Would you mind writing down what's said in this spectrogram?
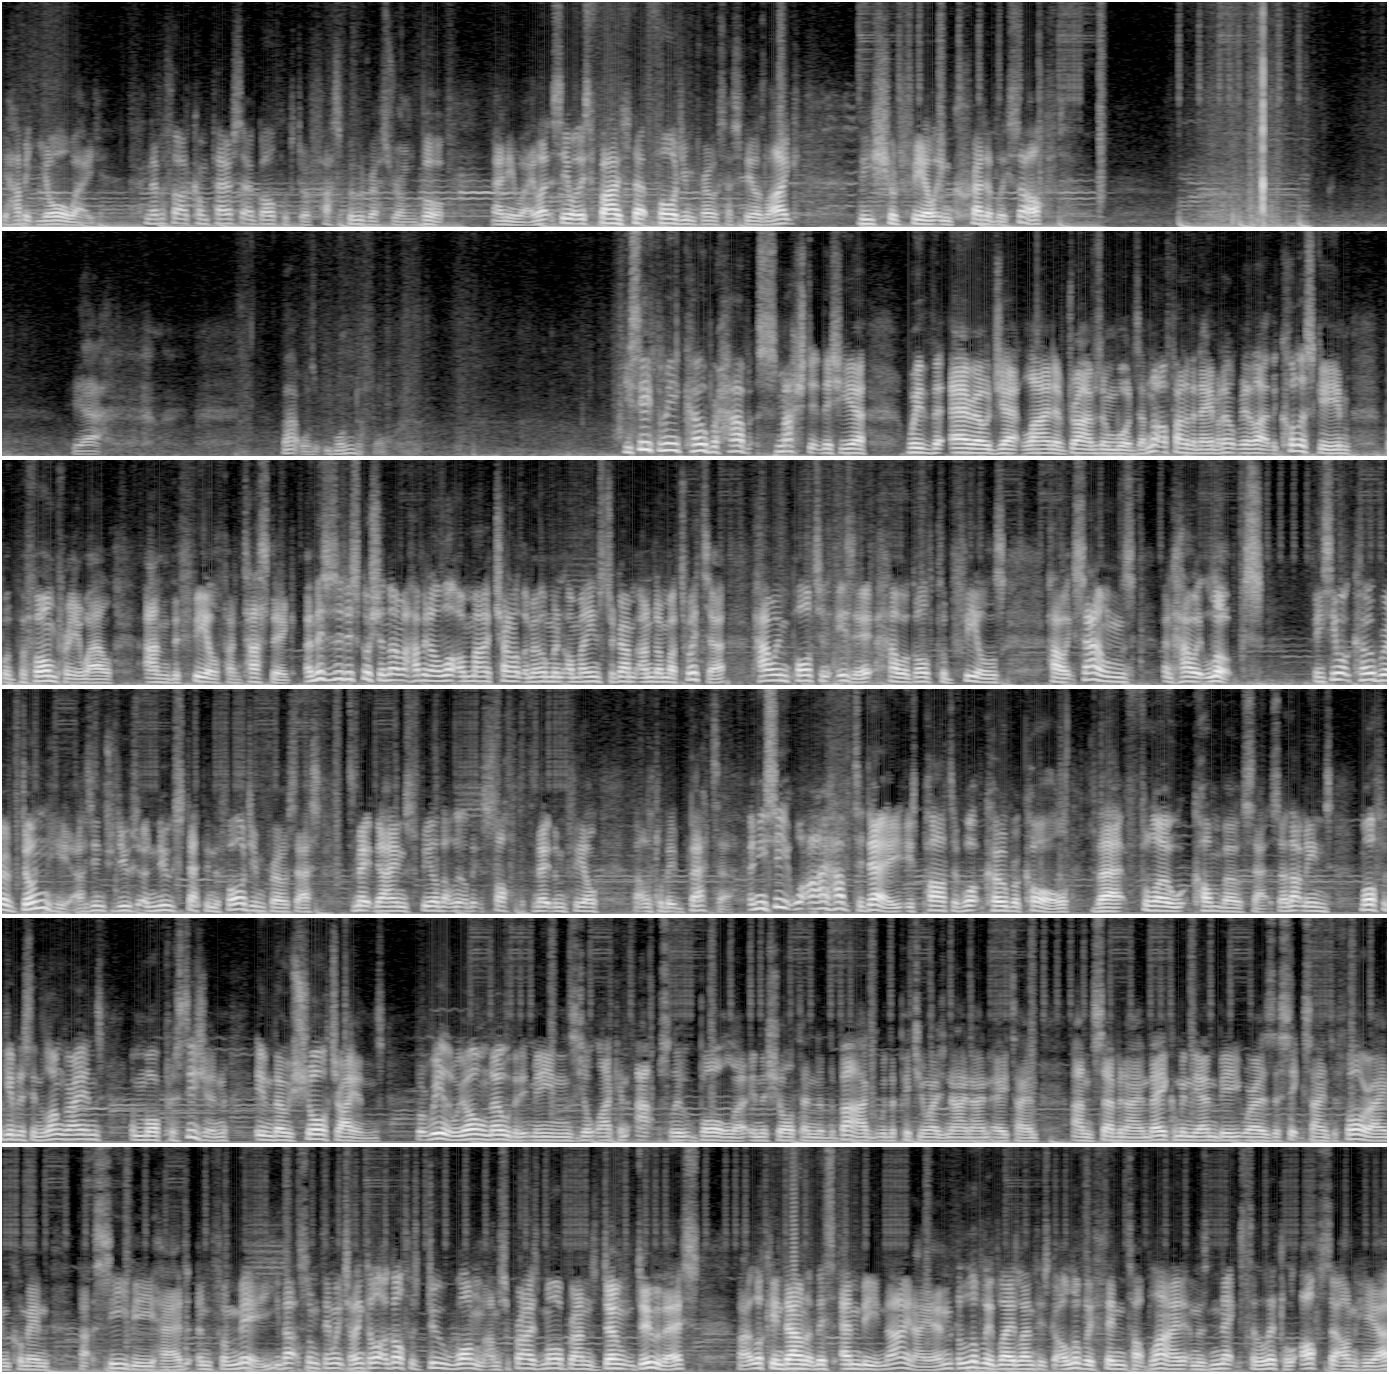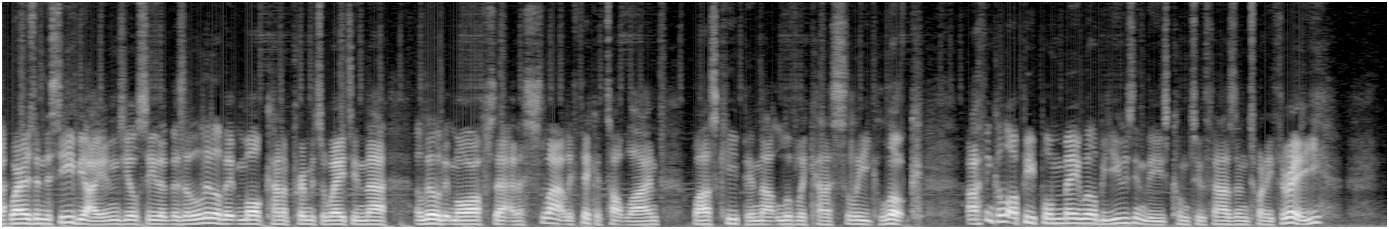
You have it your way. Never thought I'd compare a set of golf clubs to a fast food restaurant, but anyway, let's see what this five-step forging process feels like. These should feel incredibly soft. Yeah, that was wonderful. You see, for me, Cobra have smashed it this year with the Aerojet line of drives and woods. I'm not a fan of the name, I don't really like the colour scheme, but they perform pretty well and they feel fantastic. And this is a discussion that I'm having a lot on my channel at the moment, on my Instagram and on my Twitter. How important is it how a golf club feels, how it sounds, and how it looks? And you see what Cobra have done here is introduce a new step in the forging process to make the irons feel that little bit softer, to make them feel that little bit better. And you see, what I have today is part of what Cobra call their flow combo set. So that means more forgiveness in the longer irons and more precision in those shorter irons. But really, we all know that it means you look like an absolute baller in the short end of the bag with the pitching wedge 9 iron, 8 iron, and 7 iron. They come in the MB, whereas the 6 iron to 4 iron come in that CB head. And for me, that's something which I think a lot of golfers do want. I'm surprised more brands don't do this. Like looking down at this MB9 iron, a lovely blade length, it's got a lovely thin top line and there's next to little offset on here. Whereas in the CB irons, you'll see that there's a little bit more kind of perimeter weight in there, a little bit more offset and a slightly thicker top line, whilst keeping that lovely kind of sleek look. I think a lot of people may well be using these come 2023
